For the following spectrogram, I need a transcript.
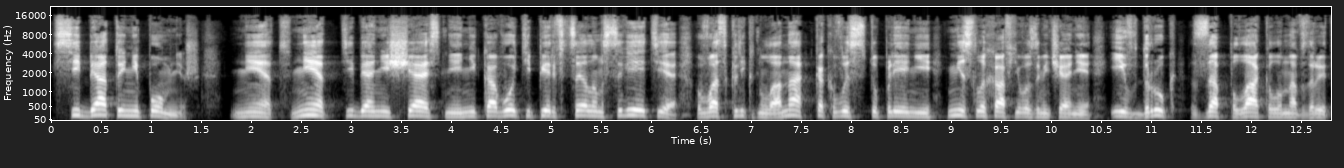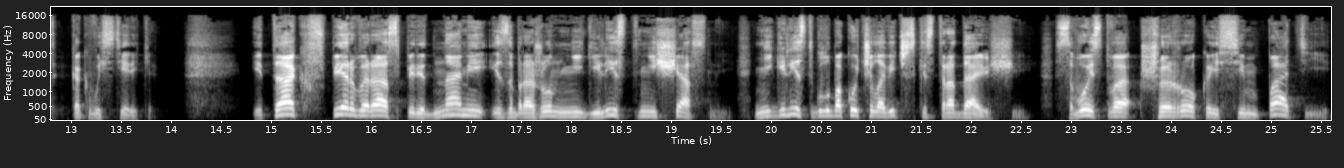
Себя ты не помнишь. Нет, нет тебя несчастнее, никого теперь в целом свете!» Воскликнула она, как в выступлении, не слыхав его замечания, и вдруг заплакала на взрыд, как в истерике. Итак, в первый раз перед нами изображен нигилист несчастный, нигилист глубоко человечески страдающий. Свойство широкой симпатии,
